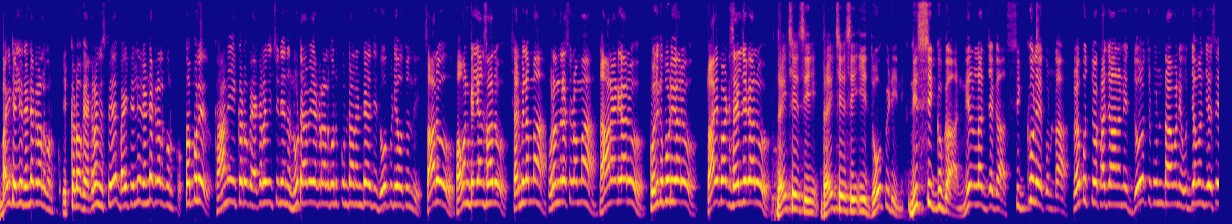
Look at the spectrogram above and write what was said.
బయట వెళ్ళి రెండు ఎకరాలు కొనుక్కో. ఇక్కడ ఒక ఎకరం ఇస్తే బయట వెళ్ళి రెండు ఎకరాలు కొనుక్కో. తప్పులేదు కానీ ఇక్కడ ఒక ఎకరం ఇచ్చి నేను నూట యాభై ఎకరాలు కొనుక్కుంటానంటే అది దోపిడీ అవుతుంది. సారు పవన్ కళ్యాణ్ సారు షర్మిలమ్మ పురంధరేశ్వరమ్మ నారాయణ గారు కొలికపూడి గారు రాయపాటి శైలజ గారు దయచేసి దయచేసి ఈ దోపిడీని నిస్సిగ్గుగా నిర్లజ్జగా సిగ్గు లేకుండా ప్రభుత్వ ఖజానాని దోచుకుంటామని ఉద్యమం చేసే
